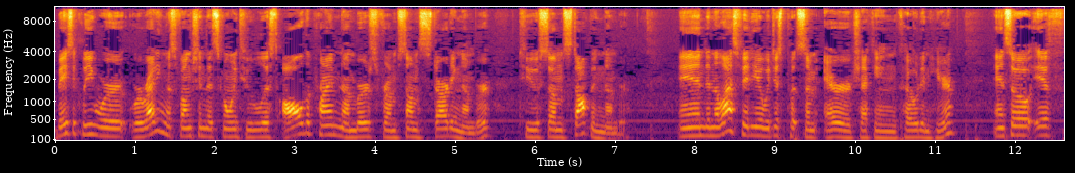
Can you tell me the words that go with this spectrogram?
basically we're, we're writing this function that's going to list all the prime numbers from some starting number to some stopping number. And in the last video we just put some error checking code in here. And so if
